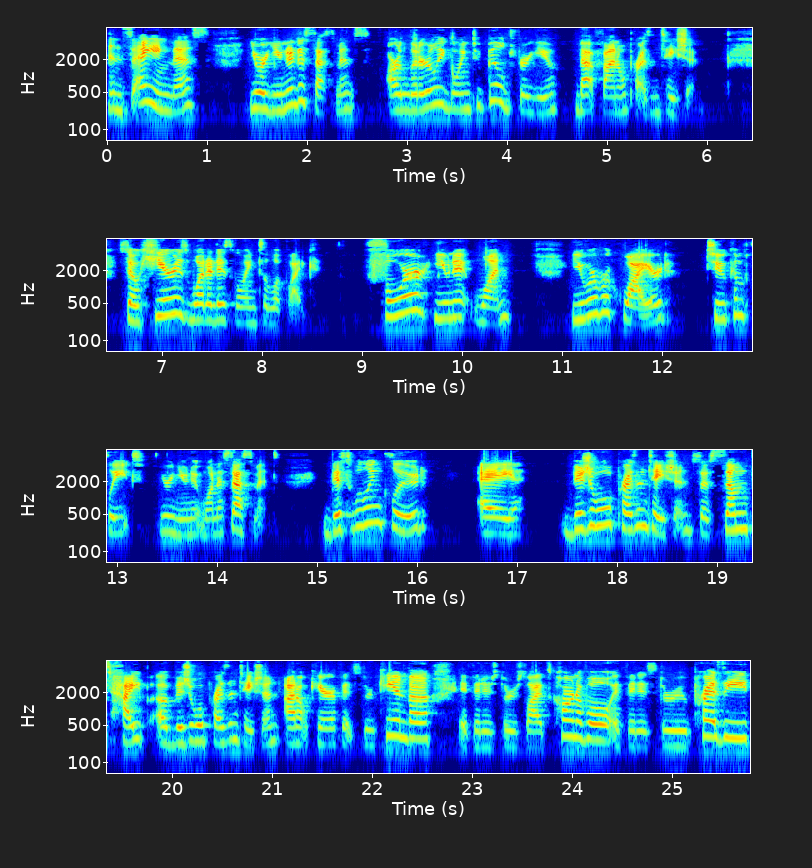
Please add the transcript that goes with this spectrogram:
in saying this, your unit assessments are literally going to build for you that final presentation. So here is what it is going to look like. For Unit 1, you are required to complete your Unit 1 assessment. This will include a visual presentation, so some type of visual presentation. I don't care if it's through Canva, if it is through Slides Carnival, if it is through Prezi,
